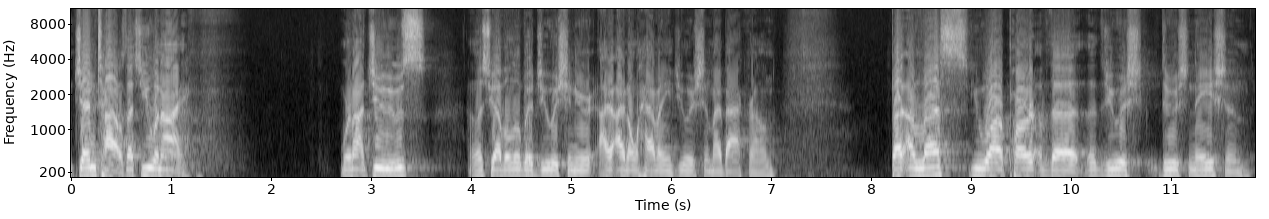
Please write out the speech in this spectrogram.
Gentiles, that's you and I. We're not Jews, unless you have a little bit of Jewish in your. I, I don't have any Jewish in my background. But unless you are part of the, the Jewish, Jewish nation,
